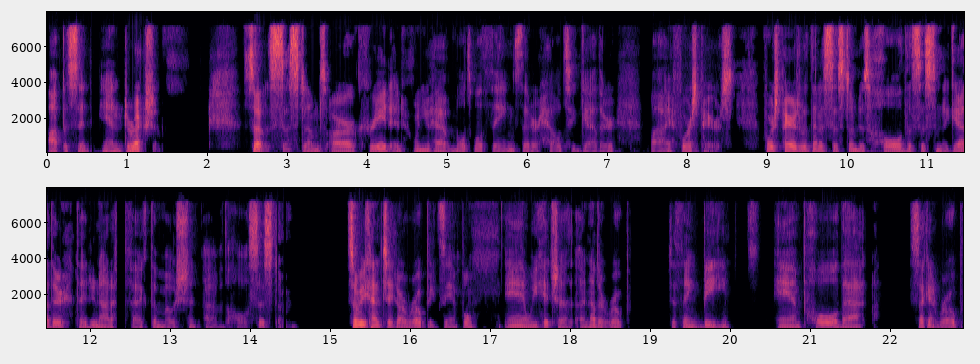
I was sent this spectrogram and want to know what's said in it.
opposite in direction. So systems are created when you have multiple things that are held together by force pairs. Force pairs within a system just hold the system together. They do not affect the motion of the whole system. So we kind of take our rope example and we hitch a, another rope to thing B and pull that second rope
